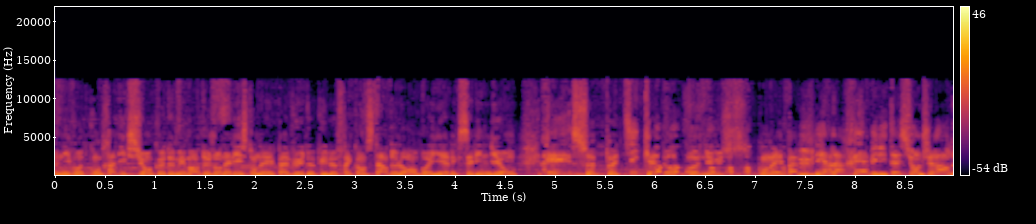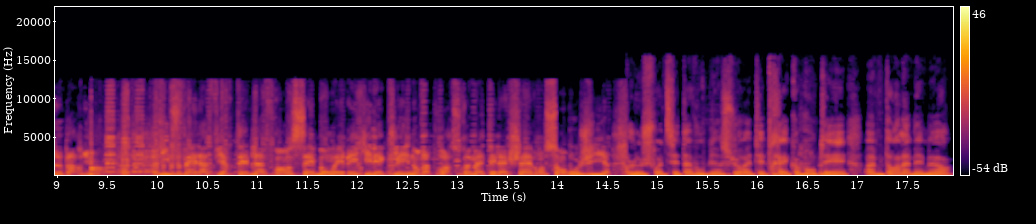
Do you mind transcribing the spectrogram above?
un niveau de contradiction que de mémoire de journaliste on n'avait pas vu depuis le fréquent star de Laurent Boyer avec Céline Dion. Et ce petit cadeau bonus qu'on n'avait pas vu venir, la réhabilitation de Gérard Depardieu, qui fait la fierté de la France. C'est bon, Eric, il est clean, on va pouvoir se remater la chèvre sans rougir. Le choix de cet à bien sûr, a été très commenté. En même temps, à la même heure,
